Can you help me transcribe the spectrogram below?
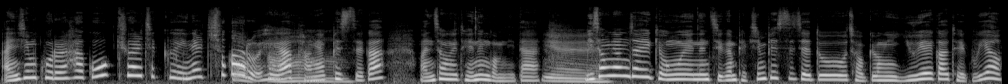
안심콜을 하고 QR 체크인을 추가로 어. 해야 아. 방역 패스가 완성이 되는 겁니다. 예. 미성년자의 경우에는 지금 백신 패스 제도 적용이 유예가 되고요.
